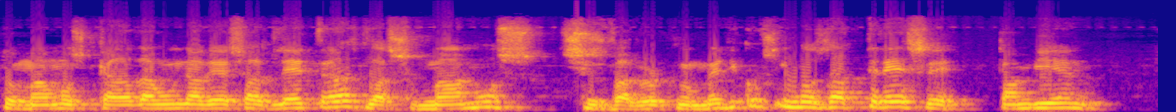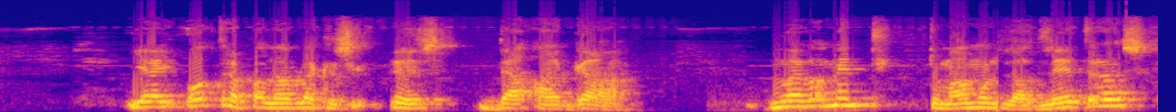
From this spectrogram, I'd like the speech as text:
Tomamos cada una de esas letras, las sumamos, sus valores numéricos y nos da 13 también. Y hay otra palabra que es da'aga. Nuevamente, tomamos las letras,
